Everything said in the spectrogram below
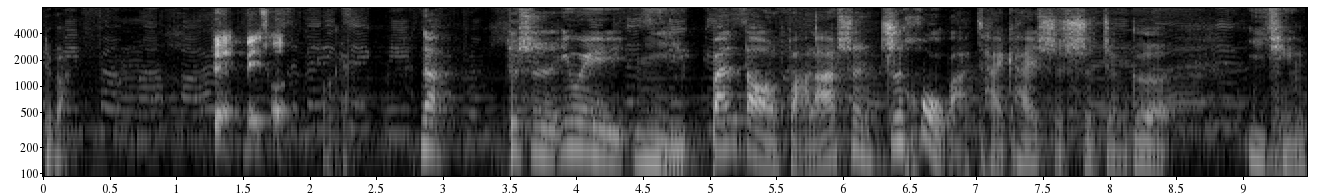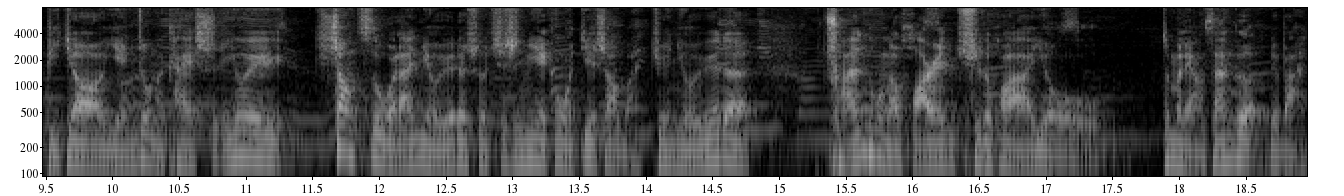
对吧？对，没错。OK，那就是因为你搬到法拉盛之后吧，才开始是整个疫情比较严重的开始。因为上次我来纽约的时候，其实你也跟我介绍嘛，就纽约的传统的华人区的话有这么两三个，对吧？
